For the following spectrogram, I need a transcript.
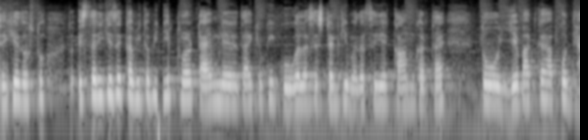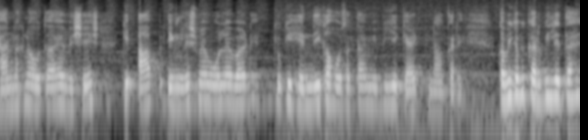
देखिए दोस्तों तो इस तरीके से कभी कभी ये थोड़ा टाइम ले लेता है क्योंकि गूगल असिस्टेंट की मदद से ये काम करता है। तो ये बात का आपको ध्यान रखना होता है विशेष कि आप इंग्लिश में बोलें वर्ड, क्योंकि हिंदी का हो सकता है, मे बी ये कैट ना करे। कभी कभी कर भी लेता है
